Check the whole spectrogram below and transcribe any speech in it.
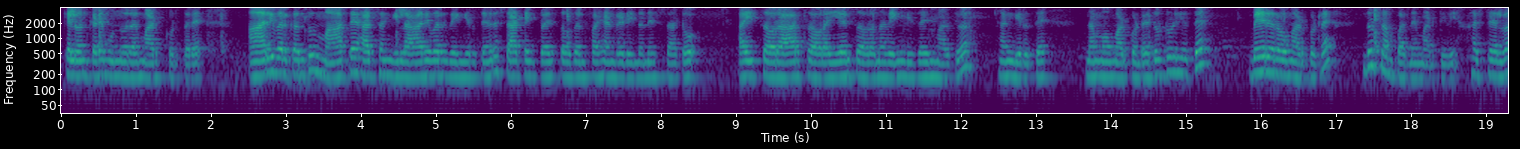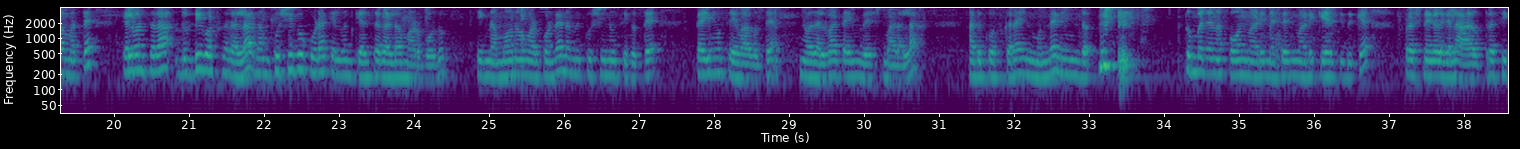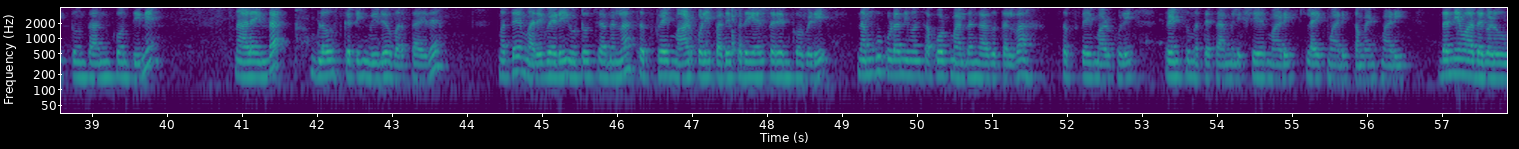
ಕೆಲವೊಂದು ಕಡೆ ಮುನ್ನೂರ ಮಾಡಿಸ್ಕೊಡ್ತಾರೆ. ಆರಿ ವರ್ಕ್ ಅಂತೂ ಮಾತೇ ಆಡ್ಸಂಗಿಲ್ಲ. ಆರಿ ವರ್ಕ್ ಹೆಂಗಿರುತ್ತೆ ಅಂದರೆ ಸ್ಟಾರ್ಟಿಂಗ್ ಪ್ರೈಸ್ ತೌಸಂಡ್ ಫೈವ್ ಹಂಡ್ರೆಡಿಂದನೇ ಸ್ಟಾರ್ಟು ಐದು ಸಾವಿರ, ಆರು ಸಾವಿರ, ಏಳು ಸಾವಿರ ನಾವು ಹೆಂಗೆ ಡಿಸೈನ್ ಮಾಡ್ತೀವೋ ಹಂಗಿರುತ್ತೆ. ನಮ್ಮವು ಮಾಡಿಕೊಂಡ್ರೆ ದುಡ್ಡು ಉಳಿಯುತ್ತೆ, ಬೇರೆಯವ್ರವು ಮಾಡಿಕೊಟ್ರೆ ದುಡ್ಡು ಸಂಪಾದನೆ ಮಾಡ್ತೀವಿ. ಅಷ್ಟೇ ಅಲ್ವಾ? ಮತ್ತು ಕೆಲವೊಂದು ಸಲ ದುಡ್ಡಿಗೋಸ್ಕರ ಅಲ್ಲ ನಮ್ಮ ಖುಷಿಗೂ ಕೂಡ ಕೆಲವೊಂದು ಕೆಲಸಗಳನ್ನ ಮಾಡ್ಬೋದು. ಈಗ ನಮ್ಮವನೋ ಮಾಡಿಕೊಂಡ್ರೆ ನಮಗೆ ಖುಷಿನೂ ಸಿಗುತ್ತೆ, ಟೈಮು ಸೇವ್ ಆಗುತ್ತೆ. ಹೌದಲ್ವಾ ಟೈಮ್ ವೇಸ್ಟ್ ಮಾಡಲ್ಲ? ಅದಕ್ಕೋಸ್ಕರ ಇನ್ನು ಮುಂದೆ ನಿಮ್ಮದು ತುಂಬ ಜನ ಫೋನ್ ಮಾಡಿ, ಮೆಸೇಜ್ ಮಾಡಿ ಕೇಳ್ತಿದ್ದಕ್ಕೆ ಪ್ರಶ್ನೆಗಳಿಗೆಲ್ಲ ಆ ಉತ್ತರ ಸಿಕ್ತು ಅಂತ ಅಂದ್ಕೊತೀನಿ ನಾಳೆಯಿಂದ ಬ್ಲೌಸ್ ಕಟ್ಟಿಂಗ್ ವಿಡಿಯೋ ಬರ್ತಾ ಇದೆ. ಮತ್ತು ಮರಿಬೇಡಿ ಯೂಟ್ಯೂಬ್ ಚಾನಲ್ನ ಸಬ್ಸ್ಕ್ರೈಬ್ ಮಾಡ್ಕೊಳ್ಳಿ, ಪದೇ ಪದೇ ಹೇಳ್ತಾರೆ ಅಂದ್ಕೋಬೇಡಿ ನಮಗೂ ಕೂಡ ನೀವೊಂದು ಸಪೋರ್ಟ್ ಮಾಡ್ದಂಗೆ ಆಗುತ್ತಲ್ವಾ? ಸಬ್ಸ್ಕ್ರೈಬ್ ಮಾಡ್ಕೊಳ್ಳಿ. ಫ್ರೆಂಡ್ಸು ಮತ್ತು ಫ್ಯಾಮಿಲಿಗೆ ಶೇರ್ ಮಾಡಿ ಲೈಕ್ ಮಾಡಿ ಕಮೆಂಟ್ ಮಾಡಿ. ಧನ್ಯವಾದಗಳು.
